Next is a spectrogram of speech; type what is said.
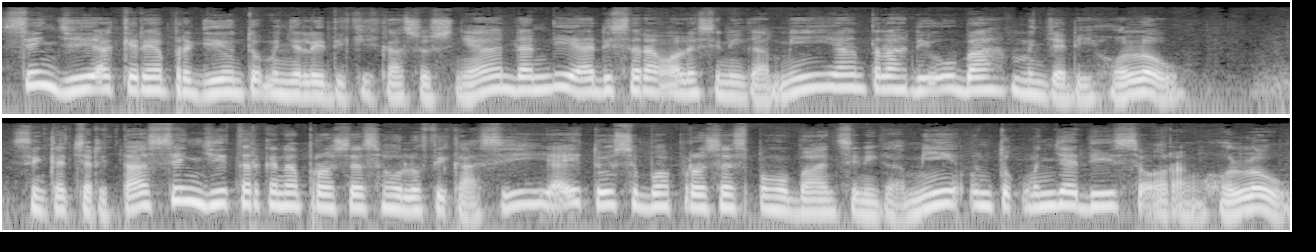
Shinji akhirnya pergi untuk menyelidiki kasusnya dan dia diserang oleh Shinigami yang telah diubah menjadi Hollow. Singkat cerita, Shinji terkena proses holofikasi yaitu sebuah proses pengubahan Shinigami untuk menjadi seorang Hollow.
